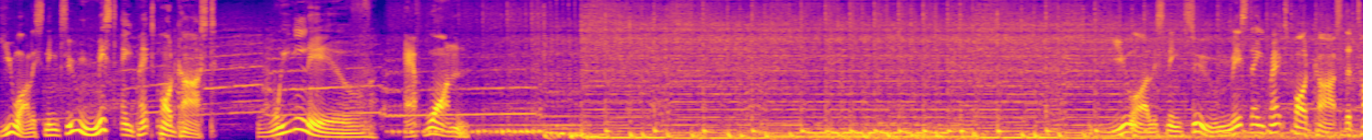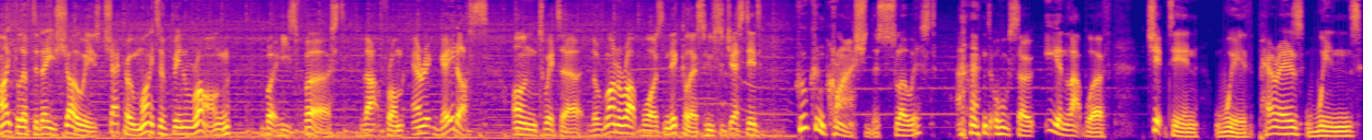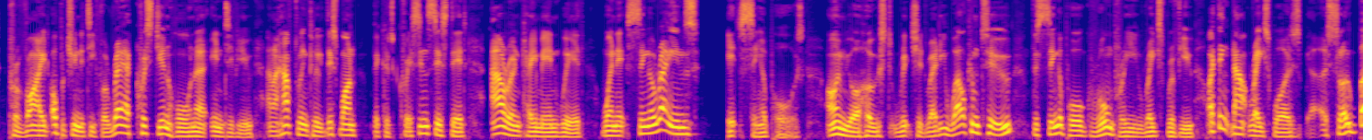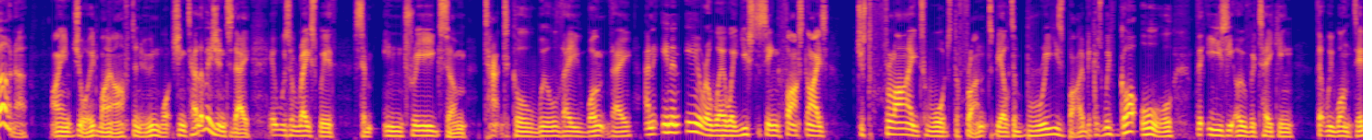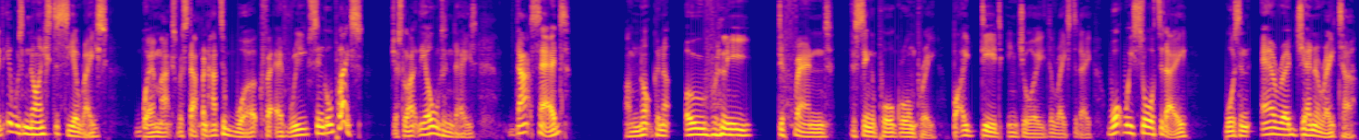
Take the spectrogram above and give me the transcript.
You are listening to Missed Apex Podcast. We live F1. You are listening to Missed Apex Podcast. The title of today's show is Checo Might Have Been Wrong, but he's first. That from Eric Gados on Twitter. The runner up was Nicholas, who suggested who can crash the slowest? And also Ian Lapworth chipped in with Perez wins provide opportunity for rare Christian Horner interview. And I have to include this one because Chris insisted. Aaron came in with when it's Singer Rains, it's Singapore's. I'm your host, Richard Ready. Welcome to the Singapore Grand Prix race review. I think that race was a slow burner. I enjoyed my afternoon watching television today. It was a race with some intrigue, some tactical will they, won't they, and in an era where we're used to seeing the fast guys just fly towards the front to be able to breeze by because we've got all the easy overtaking that we wanted. It was nice to see a race where Max Verstappen had to work for every single place, just like the olden days. That said, I'm not going to overly defend the Singapore Grand Prix, but I did enjoy the race today. What we saw today was an error generator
